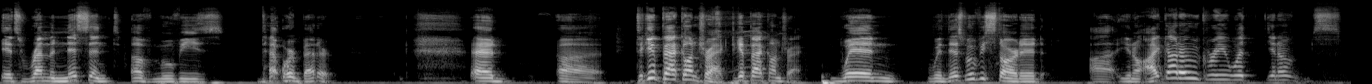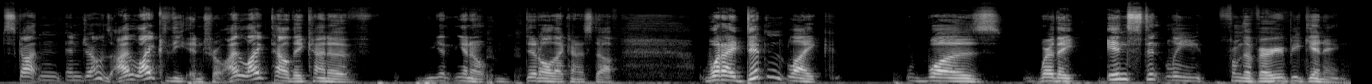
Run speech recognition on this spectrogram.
it's reminiscent of movies that were better. And uh, to get back on track, to get back on track, when when this movie started, uh, you know, I got to agree with you know Scott and, and Jones. I liked the intro. I liked how they kind of, you, you know, did all that kind of stuff. What I didn't like was where they instantly, from the very beginning,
